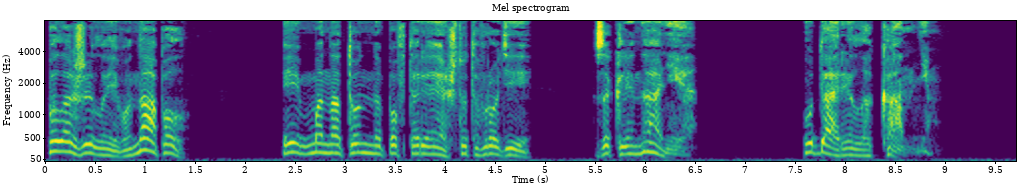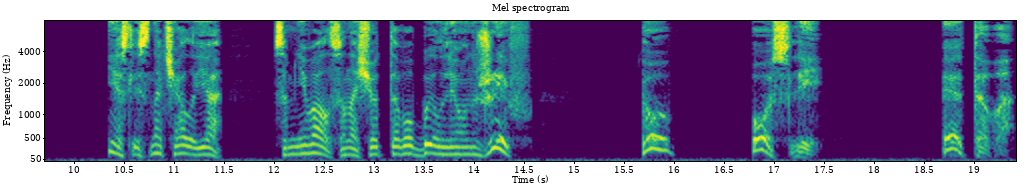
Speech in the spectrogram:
положила его на пол и, монотонно повторяя что-то вроде заклинания, ударила камнем. Если сначала я сомневался насчет того, был ли он жив, то после этого...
